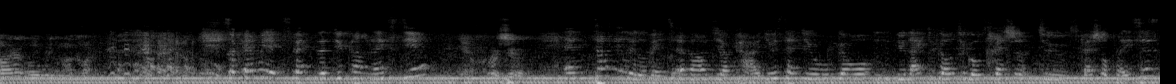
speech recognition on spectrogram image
car or with my car. So can we expect that you come next year? Yeah, for sure. And tell me a little bit about your car. You said you go, you like to go to go special to special places.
